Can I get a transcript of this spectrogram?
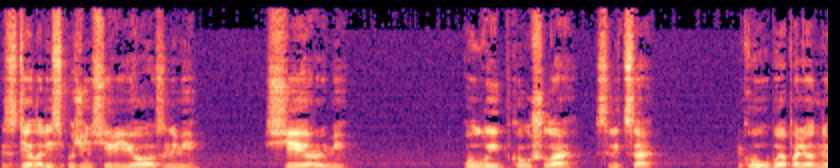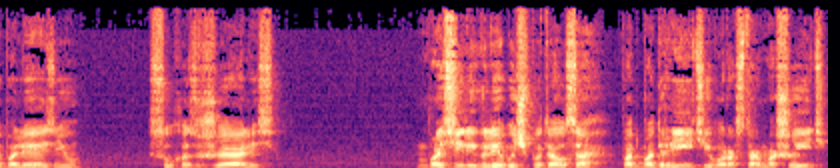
сделались очень серьезными, серыми. Улыбка ушла с лица, губы, опаленные болезнью, сухо сжались. Василий Глебович пытался подбодрить его, растормошить.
